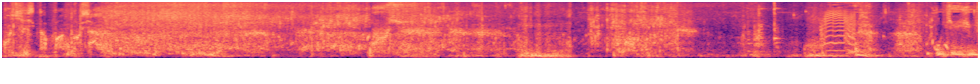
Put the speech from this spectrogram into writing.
Вот есть капан, друзья. Ой-ой-ой.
